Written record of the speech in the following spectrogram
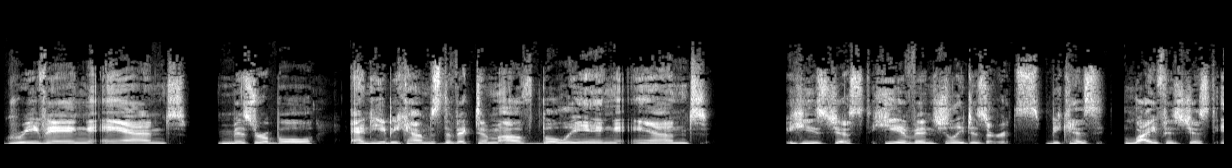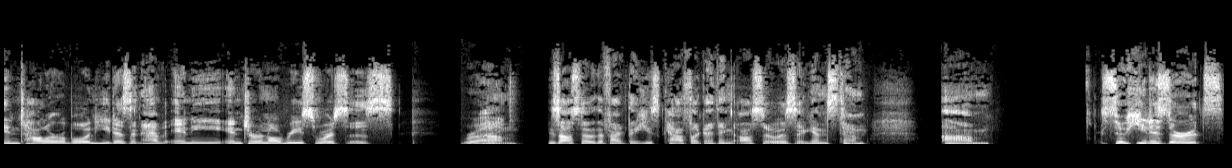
grieving and miserable, and he becomes the victim of bullying and he's just he eventually deserts because life is just intolerable and he doesn't have any internal resources. Right. Um he's also the fact that he's Catholic, I think also is against him. Um so he deserts.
